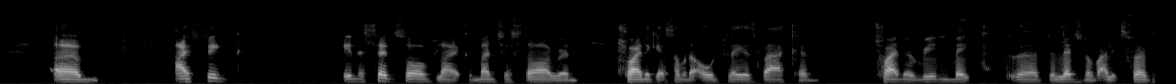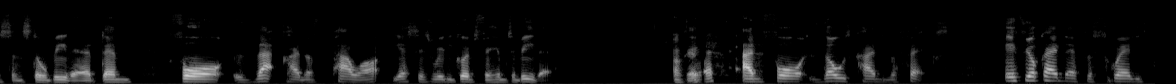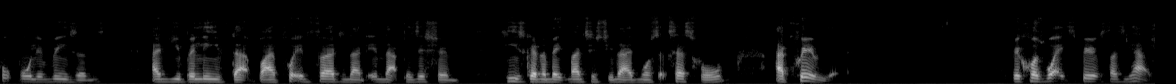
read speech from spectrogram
Um, I think, in the sense of like Manchester and trying to get some of the old players back and trying to really make the, the legend of Alex Ferguson still be there, then for that kind of power, yes, it's really good for him to be there. Okay. And for those kind of effects, if you're going there for squarely footballing reasons and you believe that by putting Ferdinand in that position, he's going to make Manchester United more successful, I query it. Because what experience does he have?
